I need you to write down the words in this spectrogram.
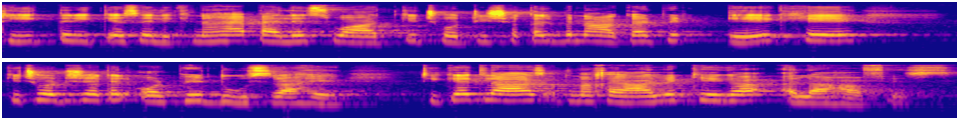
ठीक तरीके से लिखना है। पहले स्वाद की छोटी शक्ल बनाकर फिर एक है। की छोटी शक्ल और फिर दूसरा है। ठीक है, क्लास, अपना ख्याल रखिएगा। अल्लाह हाफिज़।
